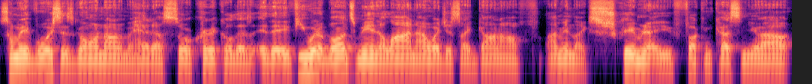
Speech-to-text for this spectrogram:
so many voices going on in my head. I was so critical that if you would have bumped me in the line, I would just like gone off. I mean, like screaming at you, fucking cussing you out.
